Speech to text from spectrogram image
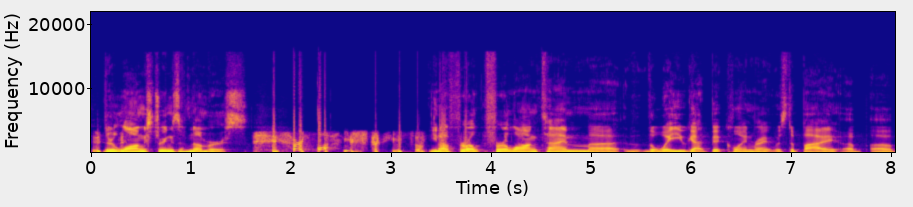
They're long strings of numbers. Long strings of You know, for a, for a long time, uh, the way you got Bitcoin right was to buy a, a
